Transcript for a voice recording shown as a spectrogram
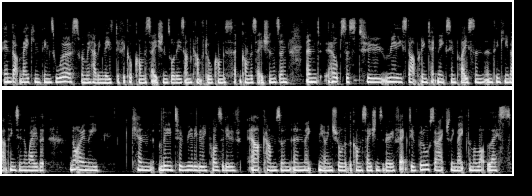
end up making things worse when we're having these difficult conversations or these uncomfortable conversa- conversations and and helps us to really start putting techniques in place and, and thinking about things in a way that not only can lead to really really positive outcomes and, and make you know ensure that the conversations are very effective but also actually make them a lot less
